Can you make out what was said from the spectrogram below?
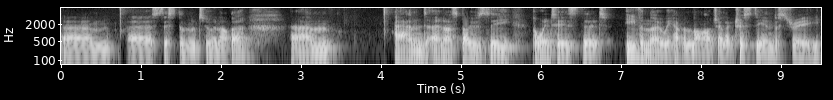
um, uh, system to another. Um, and, and I suppose the point is that even though we have a large electricity industry,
